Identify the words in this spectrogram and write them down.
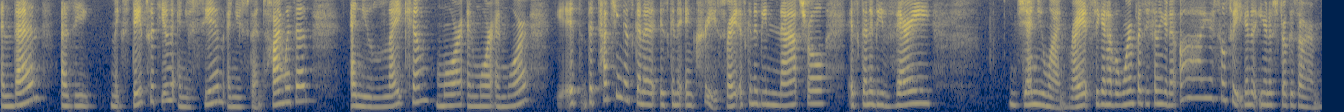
And then as he makes dates with you and you see him and you spend time with him and you like him more and more and more, it's the touching is gonna is gonna increase, right? It's gonna be natural. It's gonna be very genuine, right? So you're gonna have a warm, fuzzy feeling. You're gonna, oh, you're so sweet. You're gonna, you're gonna stroke his arm.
